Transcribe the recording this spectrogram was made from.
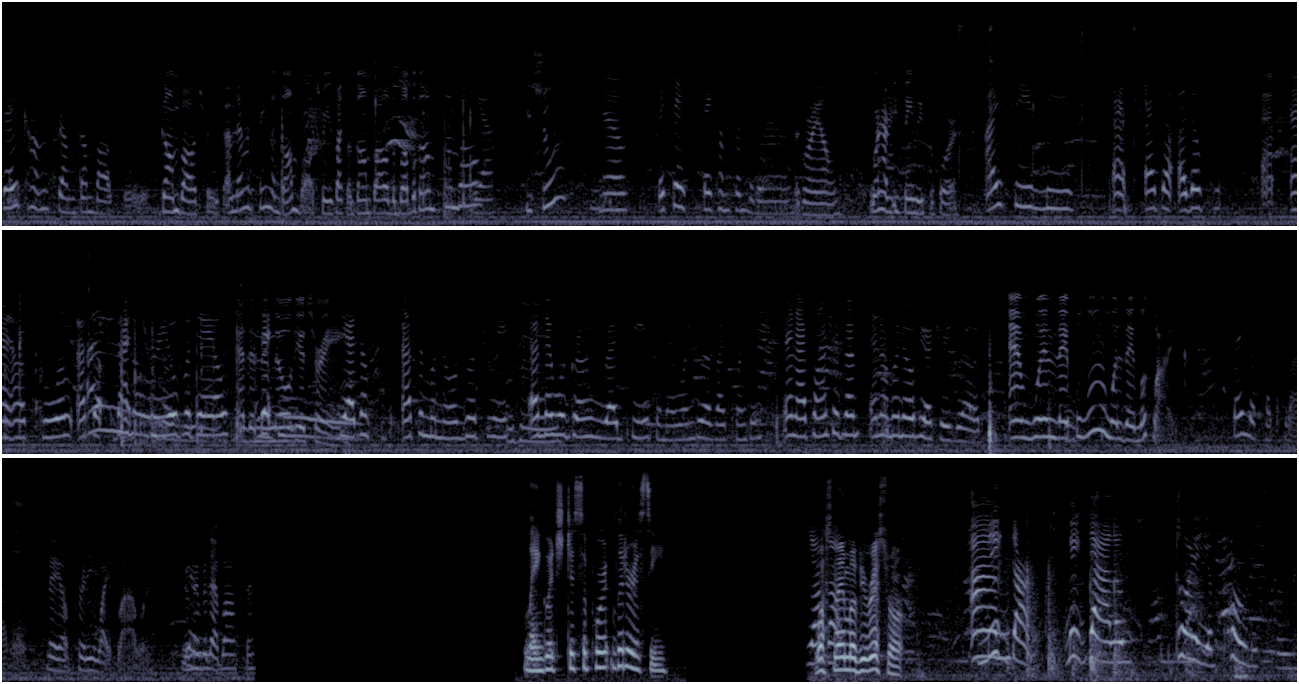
They come from gumball trees. Gumball trees. I've never seen a gumball tree. It's like a gumball, the bubble gum gumball. Yeah. You sure? No, they say they come from the ground. The ground. Where have you seen these before? I seen these at at the other at, at our school at the, that tree over there. At the magnolia tree. Yeah, the, at the magnolia tree, Mhm. and they were growing red seeds, and I wonder if I planted, and I planted them, and a magnolia tree grew. And when they bloom, what do they look like? They look like flowers. They are pretty white flowers. You remember that, Boston? Language to support literacy. What's the name of your restaurant? McDonald's. McDonald's. Totally a Curtis food.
